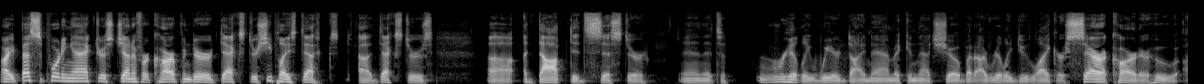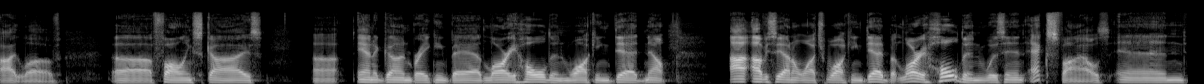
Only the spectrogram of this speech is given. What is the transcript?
all right, best supporting actress Jennifer Carpenter, Dexter. She plays Dex, uh, Dexter's uh, adopted sister, and it's a really weird dynamic in that show. But I really do like her. Sarah Carter, who I love, uh, Falling Skies, uh, Anna Gunn, Breaking Bad, Laurie Holden, Walking Dead. Now, I obviously, I don't watch Walking Dead, but Laurie Holden was in X Files, and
